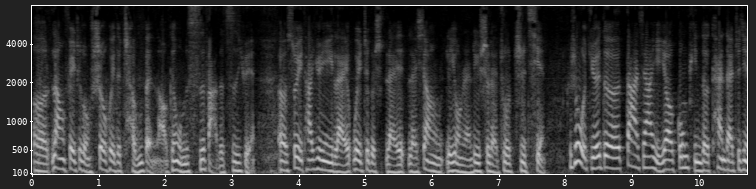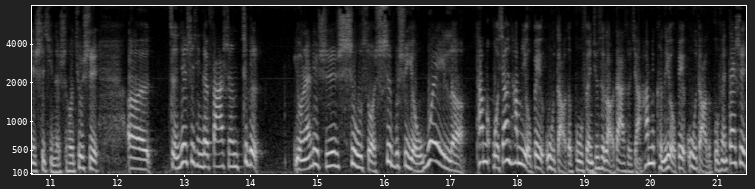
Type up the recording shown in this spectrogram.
呃，浪费这种社会的成本啊，跟我们司法的资源，呃，所以他愿意来为这个来来向李永然律师来做致歉。可是我觉得大家也要公平的看待这件事情的时候，就是，呃，整件事情的发生，这个。永然律师事务所是不是有为了他们？我相信他们有被误导的部分，就是老大所讲，他们可能有被误导的部分。但是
